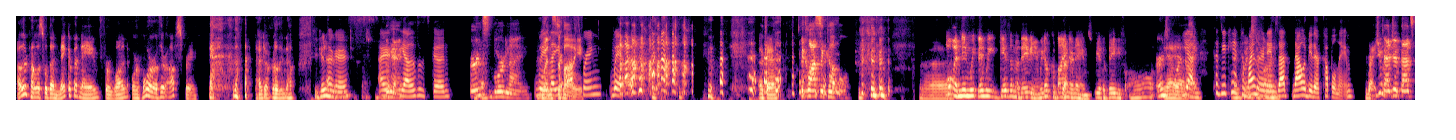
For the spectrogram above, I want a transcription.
Other poemists will then make up a name for one or more of their offspring. I don't really know. To get into the Okay. I, Okay. Yeah, this is good. Ernest Borgnine. Wait, Gwen is that your Stefani. offspring? Wait. Okay. the classic couple. Uh, Oh, and then we then we give them a baby name. We don't combine Right. their names. We have a baby for oh Ernest Yeah, yeah. Yeah. Because you can't combine their names. Stefani. That that would be their couple name. right. Could you imagine if that's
